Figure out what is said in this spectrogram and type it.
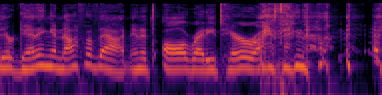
they're getting enough of that and it's already terrorizing them.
